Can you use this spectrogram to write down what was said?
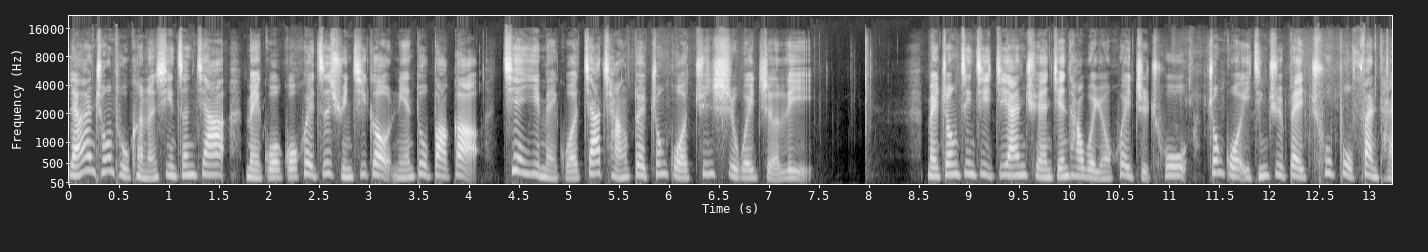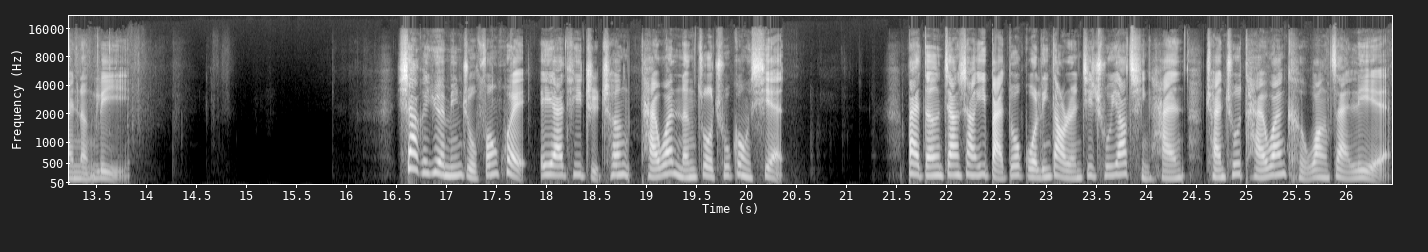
两岸冲突可能性增加。美国国会咨询机构年度报告建议美国加强对中国军事威慑力。美中经济及安全检讨委员会指出，中国已经具备初步犯台能力。下个月民主峰会，A I T 指称台湾能做出贡献。拜登将向一百多国领导人寄出邀请函，传出台湾渴望在列。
